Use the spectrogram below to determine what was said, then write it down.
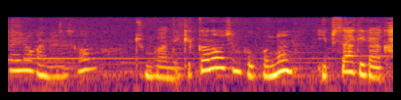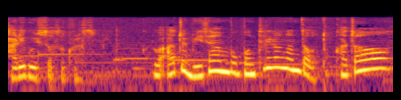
살려가면서 중간에 이렇게 끊어진 부분은 잎사귀가 가리고 있어서 그렇습니다. 그리고 아주 미세한 부분 틀렸는데 어떡하죠?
